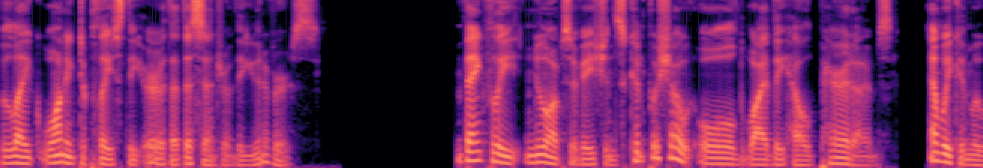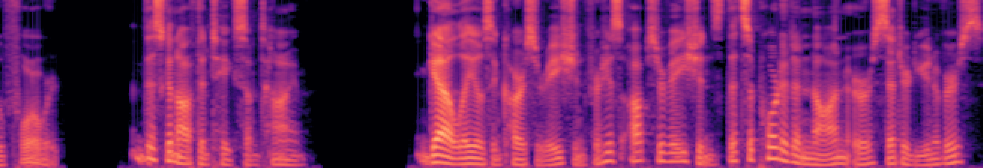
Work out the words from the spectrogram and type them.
like wanting to place the Earth at the center of the universe. Thankfully, new observations can push out old, widely held paradigms, and we can move forward. This can often take some time. Galileo's incarceration for his observations that supported a non Earth centered universe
